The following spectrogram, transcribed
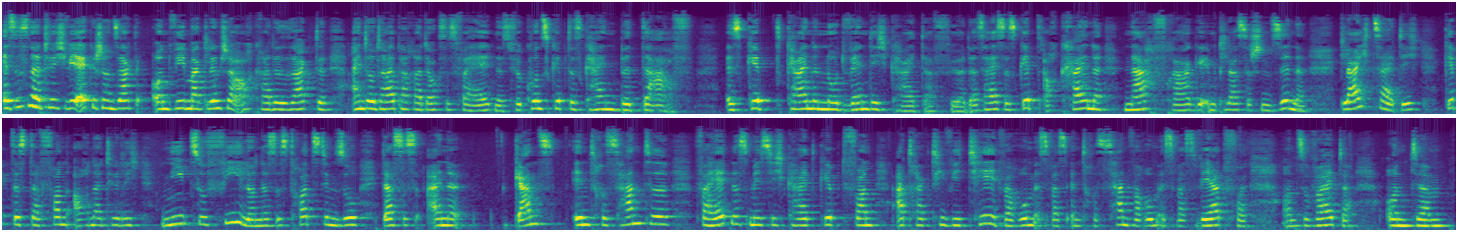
es ist natürlich, wie Ecke schon sagt und wie Mark Limscher auch gerade sagte, ein total paradoxes Verhältnis. Für Kunst gibt es keinen Bedarf. Es gibt keine Notwendigkeit dafür. Das heißt, es gibt auch keine Nachfrage im klassischen Sinne. Gleichzeitig gibt es davon auch natürlich nie zu viel. Und es ist trotzdem so, dass es eine ganz interessante Verhältnismäßigkeit gibt von Attraktivität, warum ist was interessant, warum ist was wertvoll und so weiter. Und ähm,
